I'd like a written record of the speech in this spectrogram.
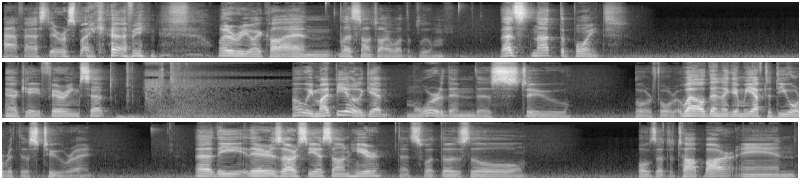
half-assed aerospike. I mean, whatever you might call it, and let's not talk about the plume. That's not the point. Okay, fairing set. Oh, we might be able to get more than this to lower orbit. Well, then again, we have to deorbit this too, right? Uh, the There's RCS on here. That's what those little holes at the top are. And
